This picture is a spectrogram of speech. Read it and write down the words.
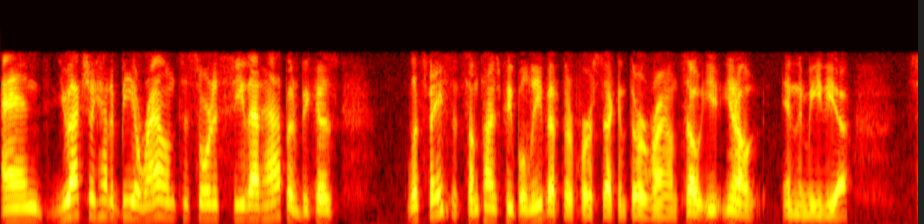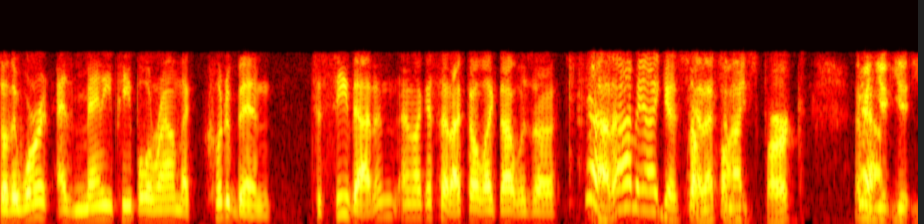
and you actually had to be around to sort of see that happen because, let's face it, sometimes people leave after their first, second, third round. So you, you know, in the media, so there weren't as many people around that could have been to see that, and, and like I said, I felt like that was a Yeah, I mean, I guess yeah, that's fun. a nice perk. I Yeah. mean, you, you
